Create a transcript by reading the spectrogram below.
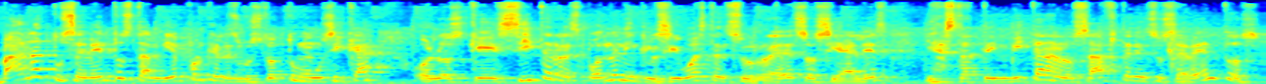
van a tus eventos también porque les gustó tu música o los que sí te responden inclusive hasta en sus redes sociales y hasta te invitan a los after en sus eventos.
